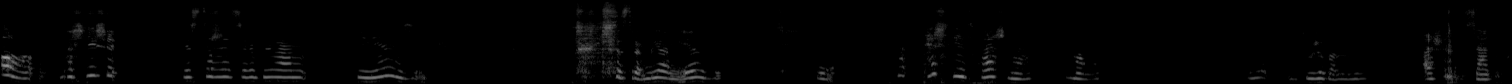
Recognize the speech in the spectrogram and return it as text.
O, ważniejsze jest to, że zrobiłam język. Czy zrobiłam język? Dobra. To też nie jest ważne. Mamo. Dużo balonów. Aż za dużo.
